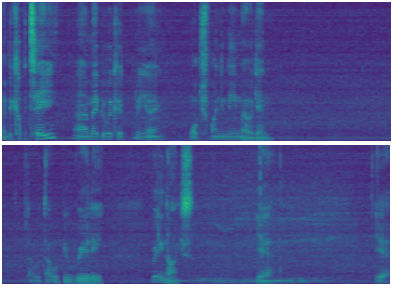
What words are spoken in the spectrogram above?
Maybe a cup of tea. Uh, maybe we could, you know, watch Finding Nemo again. That would that would be really, really nice. Yeah. Yeah.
